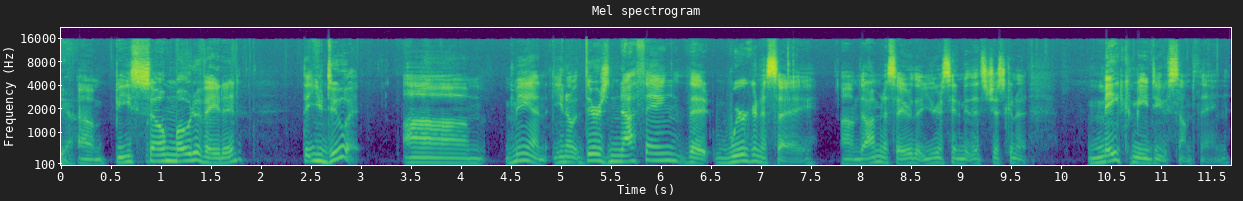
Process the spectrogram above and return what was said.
Yeah. Um, be so motivated that you do it. Um, man, you know, there's nothing that we're going to say, um, that I'm going to say, or that you're going to say to me that's just going to make me do something.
